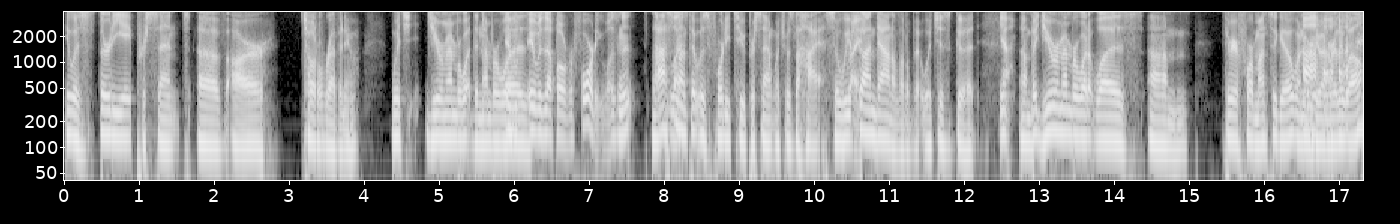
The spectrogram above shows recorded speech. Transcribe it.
it was thirty eight percent of our total revenue. Which do you remember what the number It- was? It, was up over 40, wasn't it? last less- month. It was forty two percent, which was the highest. So we've Right. gone down a little bit, which is good. Yeah. Um, but do you remember what it was um, three or four months ago when we were doing really well?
